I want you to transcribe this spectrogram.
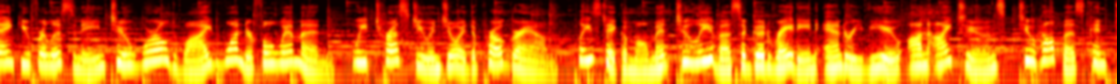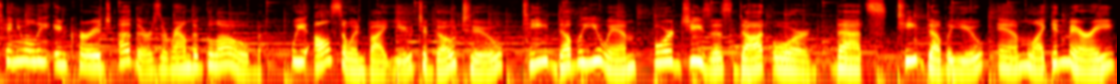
Thank you for listening to Worldwide Wonderful Women. We trust you enjoyed the program. Please take a moment to leave us a good rating and review on iTunes to help us continually encourage others around the globe. We also invite you to go to twm4jesus.org. That's TWM like in Mary,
